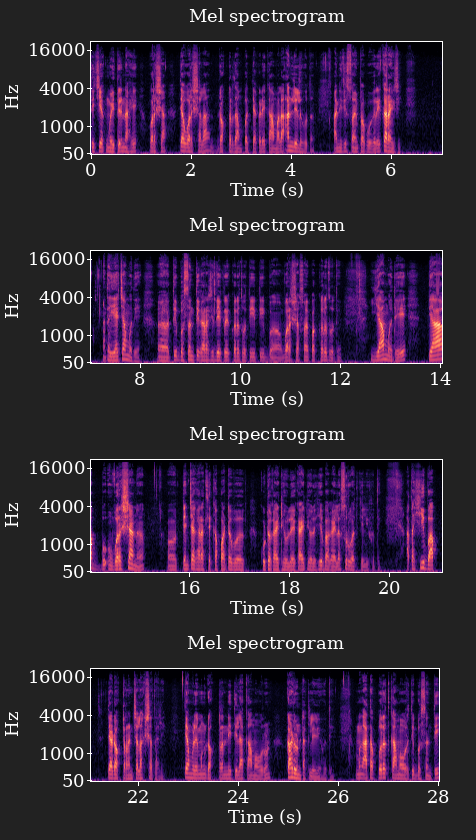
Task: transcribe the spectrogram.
तिची एक मैत्रीण आहे वर्षा. त्या वर्षाला डॉक्टर दाम्पत्याकडे कामाला आणलेलं होतं आणि ती स्वयंपाक वगैरे करायची. आता याच्यामध्ये ती बसंती घराची देखरेख करत होती ती ब वर्षा स्वयंपाक करत होती. यामध्ये त्या ब वर्षानं त्यांच्या घरातले कपाटं बघ कुठं काय ठेवलं आहे काय ठेवलं हे बघायला सुरुवात केली होती. आता ही बाब त्या डॉक्टरांच्या लक्षात आली. त्यामुळे मग डॉक्टरांनी तिला कामावरून काढून टाकलेली होती. मग आता परत कामावरती बसंती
